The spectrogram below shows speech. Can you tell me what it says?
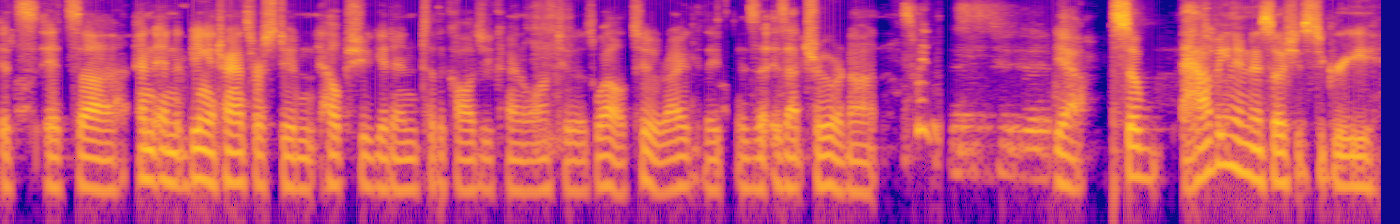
it's it's uh and and being a transfer student helps you get into the college you kind of want to as well too, right? They, is that, is that true or not? Sweet. Yeah. So having an associate's degree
